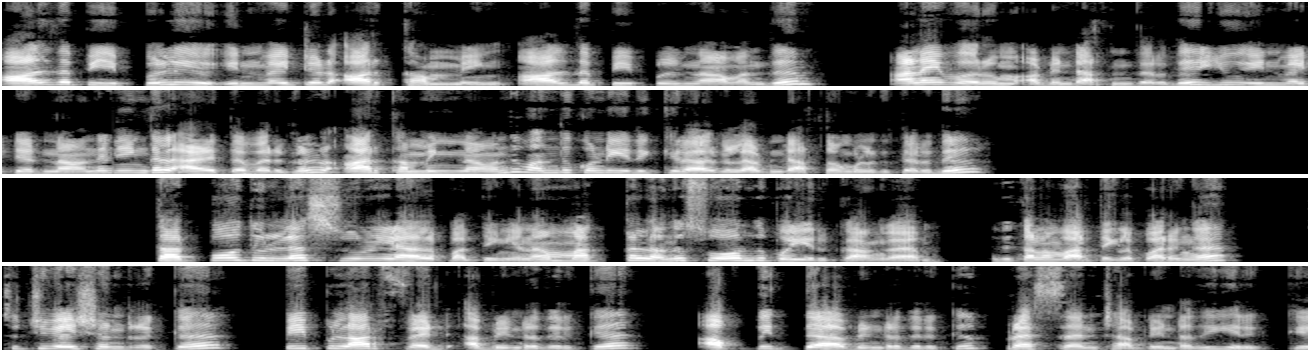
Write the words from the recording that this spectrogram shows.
All the people invited are coming all the பீப்புள்னா வந்து அனைவரும் அப்படின்ற அர்த்தம் தருது. யூ இன்வைட்டட்னா வந்து நீங்கள் அழைத்தவர்கள் ஆர் கம்மிங்னா வந்து வந்து கொண்டு இருக்கிறார்கள் அப்படின்ற அர்த்தம் உங்களுக்கு தருது. தற்போதுள்ள சூழ்நிலையால பார்த்தீங்கன்னா மக்கள் வந்து சோர்ந்து போயிருக்காங்க. இதுக்கான வார்த்தைகளை பாருங்க. சுச்சுவேஷன் இருக்கு. பீப்புள் ஆர் ஃபெட் அப்படின்றது இருக்கு. அப் வித் அப்படின்றது இருக்கு ப்ரெசன்ட் அப்படின்றது இருக்கு.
